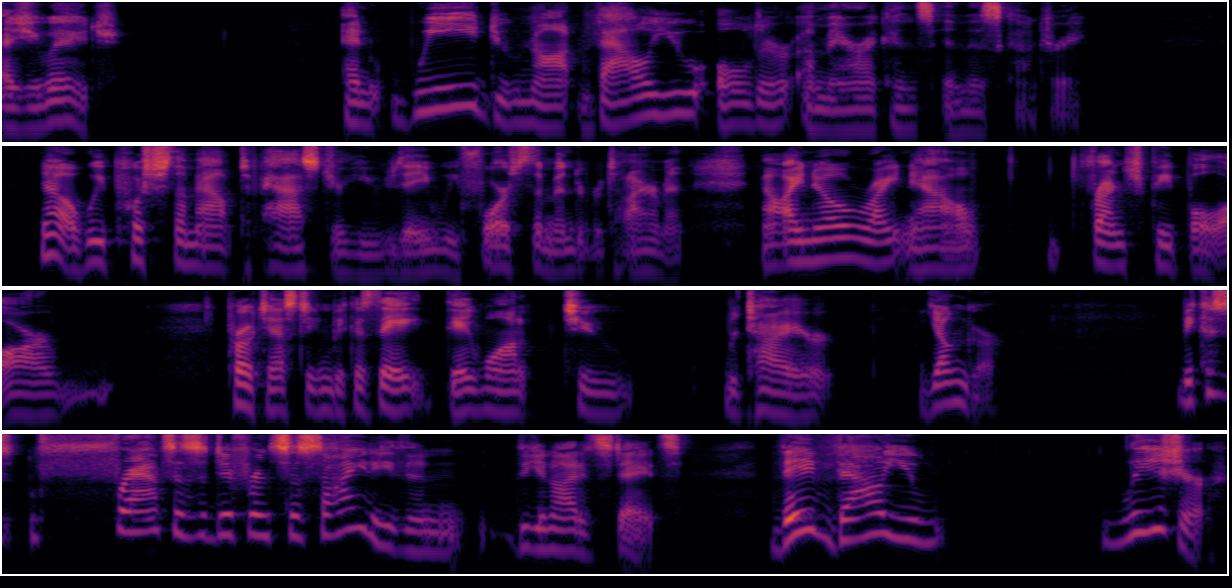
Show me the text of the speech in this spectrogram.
as you age. And we do not value older Americans in this country. No, we push them out to pasture. We force them into retirement. Now, I know right now French people are protesting because they they want to retire younger because France is a different society than the United States. They value leisure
